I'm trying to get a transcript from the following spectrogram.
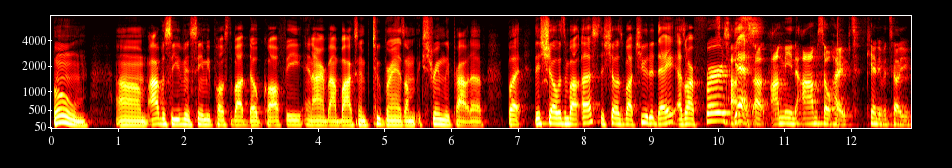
Boom. Um, obviously, you've been seeing me post about Dope Coffee and Ironbound Boxing, two brands I'm extremely proud of. But this show isn't about us. This show is about you today as our first I- guest. I, I mean, I'm so hyped. Can't even tell you.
